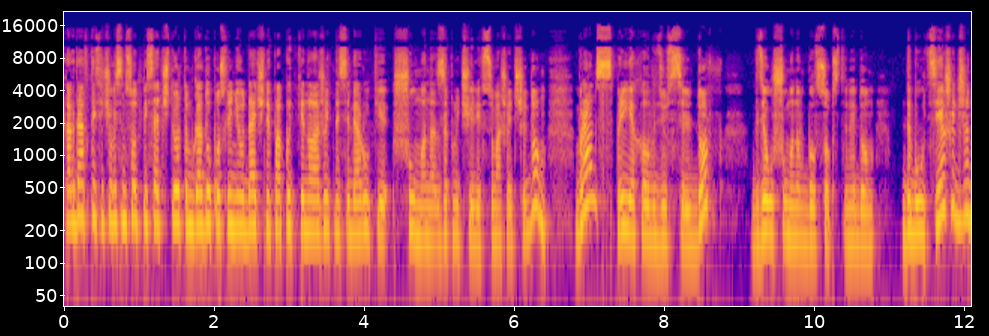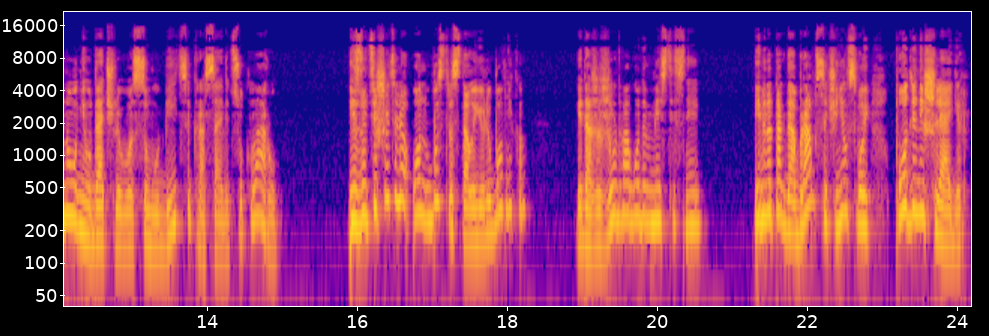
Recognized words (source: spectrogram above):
Когда в 1854 году после неудачной попытки наложить на себя руки Шумана заключили в сумасшедший дом, Брамс приехал в Дюссельдорф, где у Шуманов был собственный дом, дабы утешить жену неудачливого самоубийцы, красавицу Клару. Из утешителя он быстро стал ее любовником и даже жил два года вместе с ней. Именно тогда Брамс сочинил свой подлинный шлягер —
